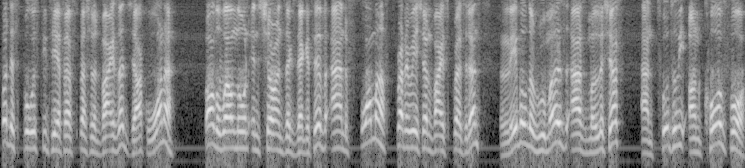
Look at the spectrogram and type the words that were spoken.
for disposed TTFF special advisor Jack Warner. While the well-known insurance executive and former Federation vice president labeled the rumors as malicious and totally uncalled for.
